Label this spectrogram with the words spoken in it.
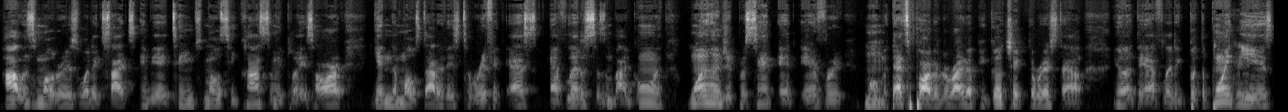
Holland's motor is what excites NBA teams most. He constantly plays hard, getting the most out of his terrific athleticism by going 100% at every moment. That's part of the write up. You go check the rest out, you know, at the athletic. But the point mm-hmm. is,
